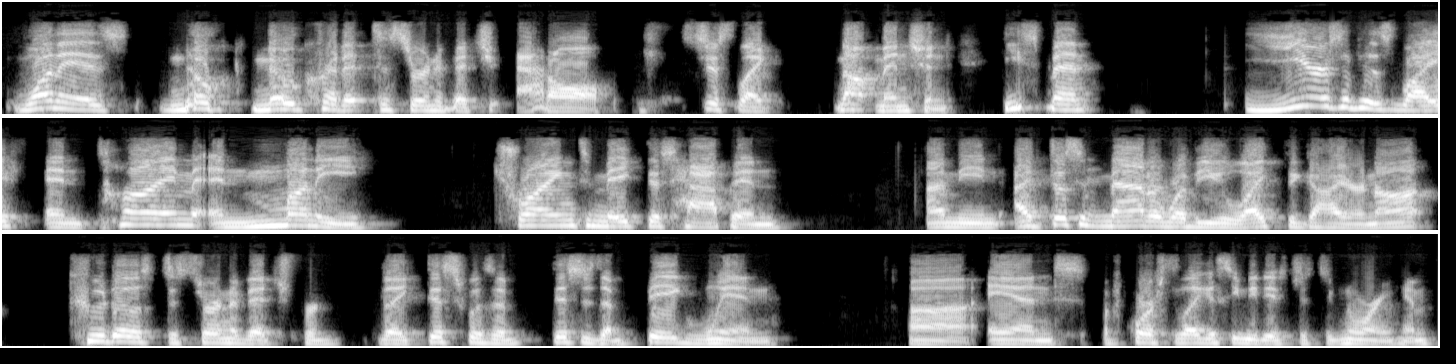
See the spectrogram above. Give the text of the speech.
One is no no credit to Cernovich at all. It's just like not mentioned. He spent years of his life and time and money trying to make this happen. I mean, it doesn't matter whether you like the guy or not. Kudos to Cernovich for like this was a this is a big win, uh, and of course the legacy media is just ignoring him.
